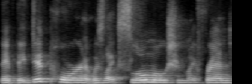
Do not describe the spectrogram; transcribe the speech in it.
they, they did pour and it was like slow motion. My friend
